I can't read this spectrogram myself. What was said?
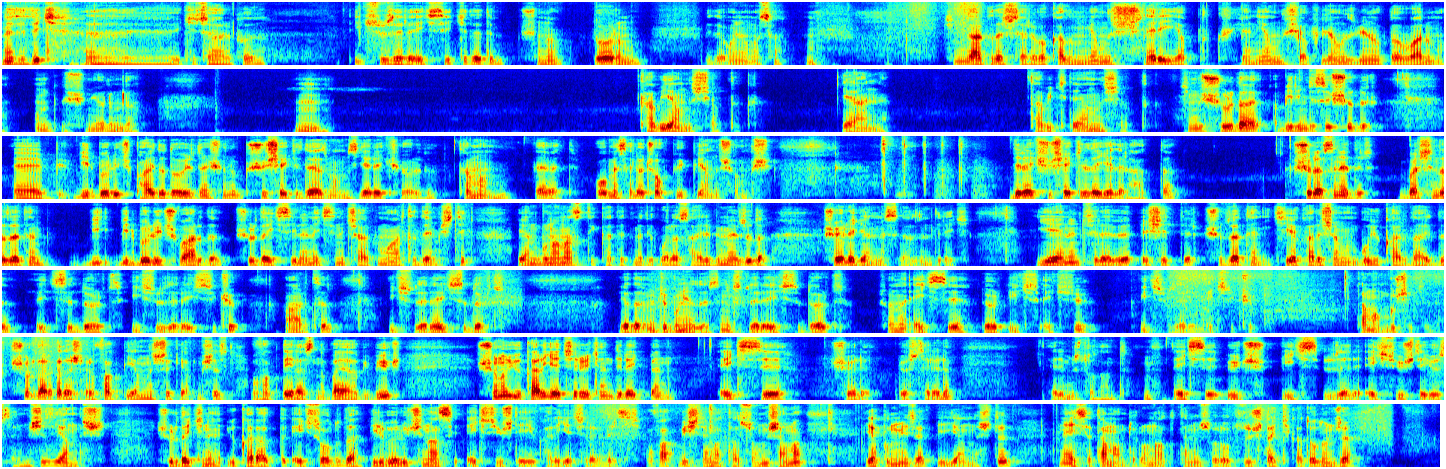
Ne dedik? Ee, 2 çarpı x üzeri eksi 2 dedim şuna. Doğru mu? Bir de oynamasa. Şimdi arkadaşlar bakalım yanlış nereyi yaptık? Yani yanlış yapacağımız bir nokta var mı? Onu düşünüyorum da. Hı. Tabii yanlış yaptık. Yani. Tabii ki de yanlış yaptık. Şimdi şurada birincisi şudur. Ee, 1 bölü 3 payda da o yüzden şunu şu şekilde yazmamız gerekiyordu. Tamam mı? Evet. O mesela çok büyük bir yanlış olmuş. Direkt şu şekilde gelir hatta. Şurası nedir? Başında zaten 1 bölü 3 vardı. Şurada eksiyle eksinin çarpımı artı demiştik. Yani buna nasıl dikkat etmedik? Orası ayrı bir mevzu da. Şöyle gelmesi lazım direkt. Y'nin türevi eşittir. Şu zaten 2'ye karışamam. Bu yukarıdaydı. Eksi 4 x üzeri eksi küp artı x üzeri eksi 4. Ya da önce bunu yazarsın. x üzeri eksi 4. Sonra eksi 4x eksi x üzeri eksi küp. Tamam bu şekilde. Şurada arkadaşlar ufak bir yanlışlık yapmışız. Ufak değil aslında bayağı bir büyük. Şunu yukarı geçirirken direkt ben eksi şöyle gösterelim. Elimizde dolandı. Eksi 3 x üzeri eksi 3 de göstermişiz yanlış. Şuradakine yukarı attık eksi oldu da 1 bölü 3'ü nasıl eksi 3 de yukarı geçirebiliriz? Ufak bir işlem hatası olmuş ama yapılmayacak bir yanlıştı. Neyse tamamdır 16 tane soru 33 dakika olunca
